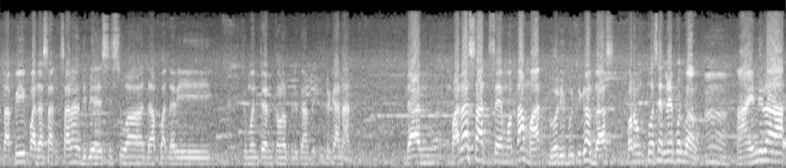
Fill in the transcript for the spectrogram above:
tetapi pada saat sana dibiayai siswa dapat dari Kementerian Kelautan Perikanan dan pada saat saya mau tamat 2013 orang tua saya nelpon bang. Ah. nah inilah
